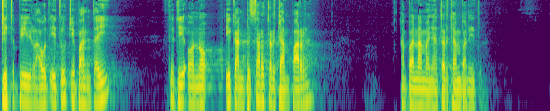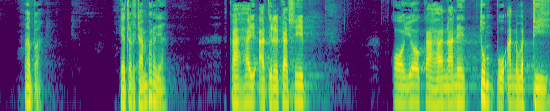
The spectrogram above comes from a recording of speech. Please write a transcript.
di tepi laut itu di pantai. Jadi ono ikan besar terdampar. Apa namanya terdampar itu? Apa? Ya terdampar ya. Kahai atil kasib koyo kahanane tumpuan wedi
